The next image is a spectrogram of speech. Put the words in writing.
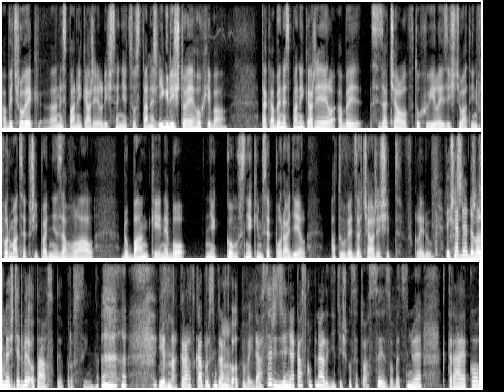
aby člověk eh, nespanikařil, když se něco stane, Myslím. i když to je jeho chyba, tak aby nespanikařil, aby si začal v tu chvíli zjišťovat informace, případně zavolal do banky nebo někom, s někým se poradil a tu věc začal řešit v klidu. Richarde, dovol mi ještě dvě otázky, prosím. Jedna, krátká, prosím, krátko odpověď. Dá se říct, že nějaká skupina lidí, těžko se to asi zobecňuje, která jako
